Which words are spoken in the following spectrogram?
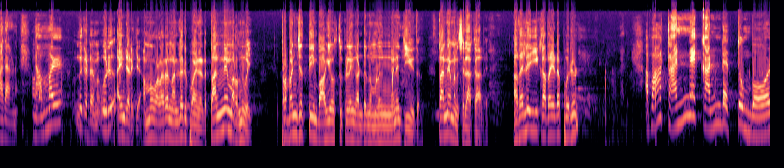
അതാണ്. നമ്മൾ നിൽക്കട്ടെ ഒരു അതിന്റെ ഇടയ്ക്ക്. അമ്മ വളരെ നല്ലൊരു പോയിന്റ് തന്നെ മറന്നുപോയി. പ്രപഞ്ചത്തെയും ബാഹ്യവസ്തുക്കളെയും കണ്ട് നമ്മളിങ്ങനെ ജീവിതം. തന്നെ മനസ്സിലാക്കാതെ. അതല്ലേ ഈ കഥയുടെ പൊരുൾ? അപ്പോൾ ആ തന്നെ കണ്ടെത്തുമ്പോൾ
